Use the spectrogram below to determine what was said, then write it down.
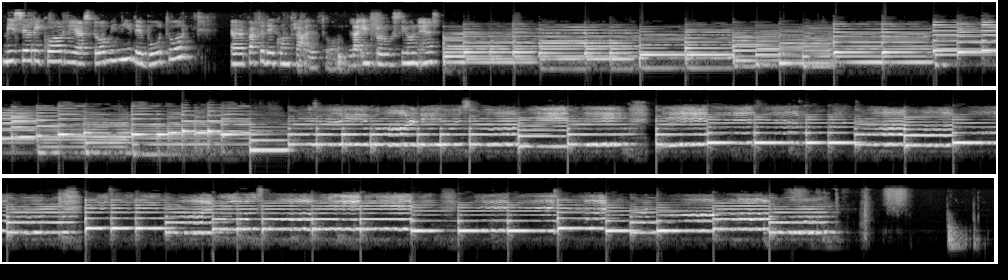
Misericordias Domini de Butor, eh, parte de contralto. La introducción es...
